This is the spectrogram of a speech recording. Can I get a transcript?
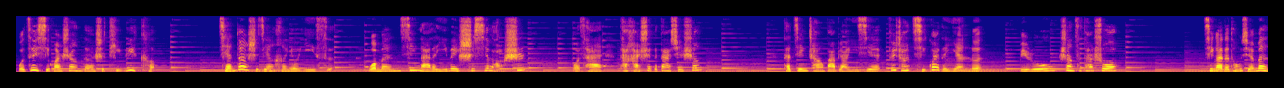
我最喜欢上的是体育课。前段时间很有意思，我们新来了一位实习老师，我猜他还是个大学生。他经常发表一些非常奇怪的言论。比如上次他说：“亲爱的同学们，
